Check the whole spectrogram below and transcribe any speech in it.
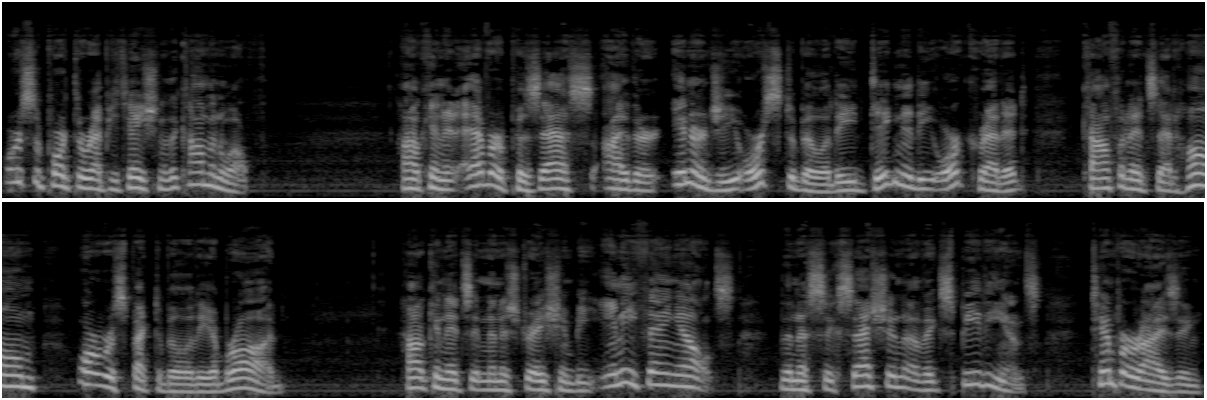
or support the reputation of the Commonwealth? How can it ever possess either energy or stability, dignity or credit, confidence at home, or respectability abroad? How can its administration be anything else than a succession of expedients, temporizing,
